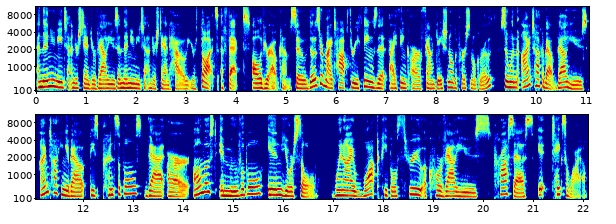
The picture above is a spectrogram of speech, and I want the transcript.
And then you need to understand your values. And then you need to understand how your thoughts affect all of your outcomes. So those are my top three things that I think are foundational to personal growth. So when I talk about values, I'm talking about these principles that are are almost immovable in your soul when I walk people through a core values process, it takes a while.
